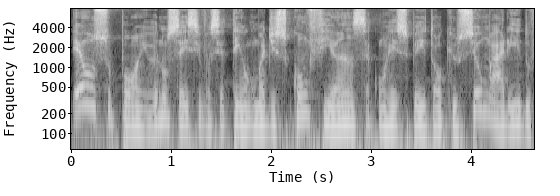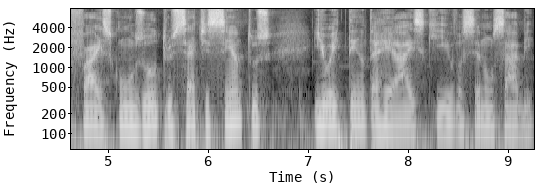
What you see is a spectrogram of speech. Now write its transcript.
Eu suponho, eu não sei se você tem alguma desconfiança com respeito ao que o seu marido faz com os outros 780 reais que você não sabe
